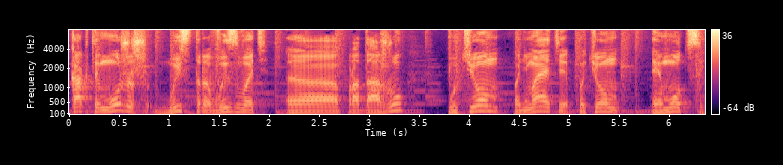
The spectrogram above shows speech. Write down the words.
Как ты можешь быстро вызвать э, продажу путем, понимаете, путем эмоций?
